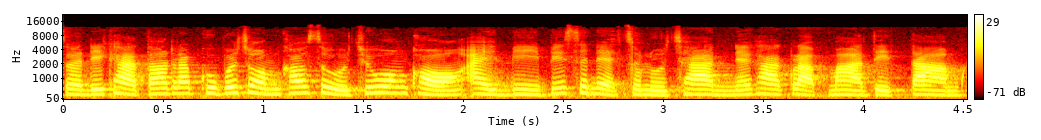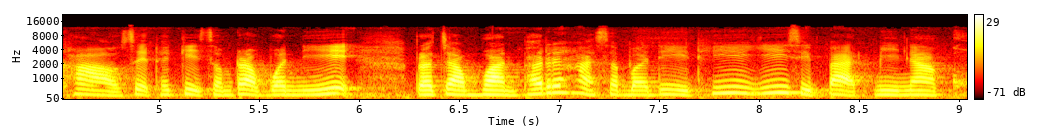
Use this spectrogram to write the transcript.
สวัสดีค่ะ ต้อนรับคุณผู้ชมเข้าสู่ช่วงของ IB Business Solution นะคะ กลับมาติดตามข่าวเศรษฐกิจสำหรับวันนี้ ประจำวันพฤหัสบดีที่ 28 มีนาค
